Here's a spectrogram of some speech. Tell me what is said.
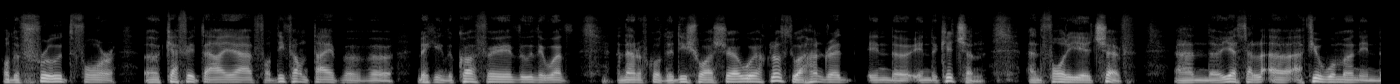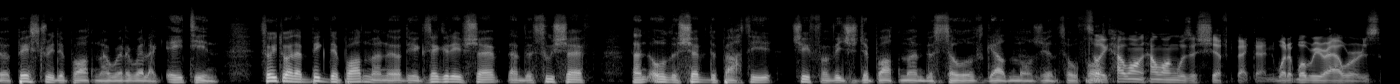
for the fruit, for uh, cafeteria, for different type of uh, making the coffee. There was, and then of course the dishwasher. We were close to hundred in the in the kitchen, and forty-eight chef, and uh, yes, a few women in the pastry department where there were like eighteen. So it was a big department. Uh, the executive chef, then the sous chef, then all the chef de partie, chief of each department, the sauce, garde manger, and so forth. So, like, how long? How long was a shift back then? What What were your hours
